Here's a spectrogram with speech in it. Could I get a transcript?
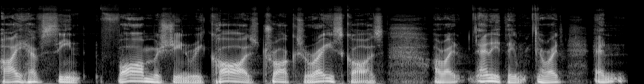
I have seen farm machinery, cars, trucks, race cars, all right, anything, all right, and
